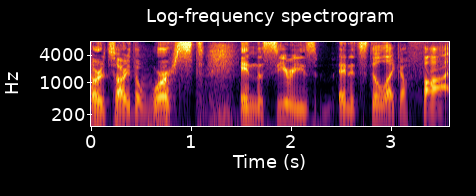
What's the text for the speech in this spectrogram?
or sorry, the worst in the series, and it's still like a five.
